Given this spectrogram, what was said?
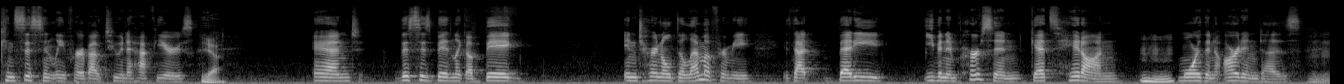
consistently for about two and a half years, Yeah. and this has been like a big internal dilemma for me. Is that Betty, even in person, gets hit on mm-hmm. more than Arden does. Mm-hmm.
